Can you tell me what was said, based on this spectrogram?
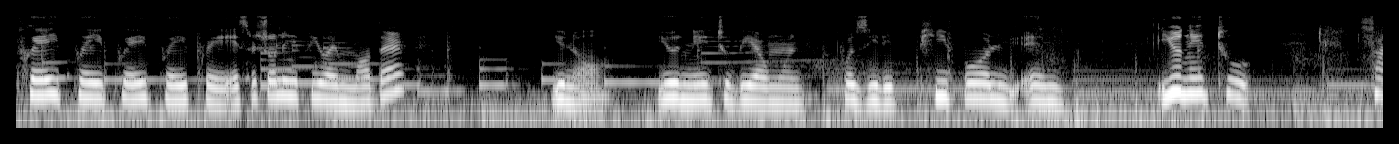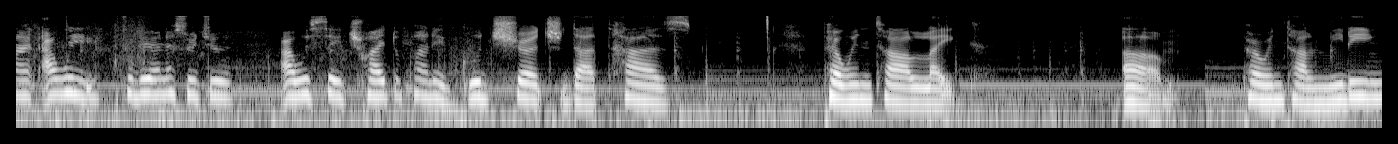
pray, pray, pray, pray, pray, especially if you're a mother, you know, you need to be around positive people and you need to find I will to be honest with you, I would say try to find a good church that has parental like um parental meeting.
